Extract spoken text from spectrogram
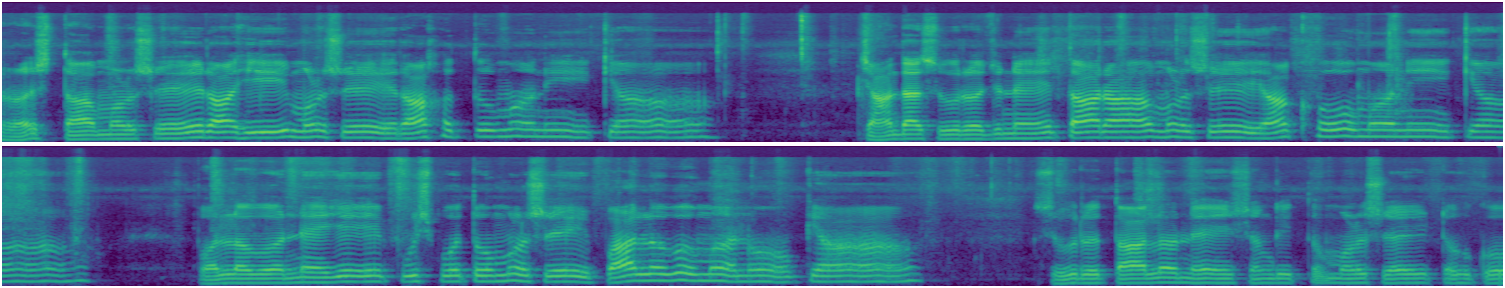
રસ્તા મળશે, રાહી મળશે, રાહત માની ક્યાં? ચાંદા સૂરજને તારા મળશે, આંખો માની ક્યાં? પલ્લવ ને એ પુષ્પો તો મળશે, પાલવ માનો ક્યાં? સુર તાલ ને સંગીત મળશે ટહુકો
